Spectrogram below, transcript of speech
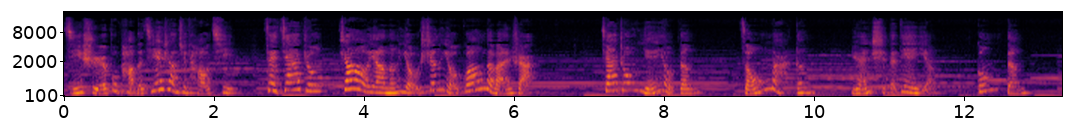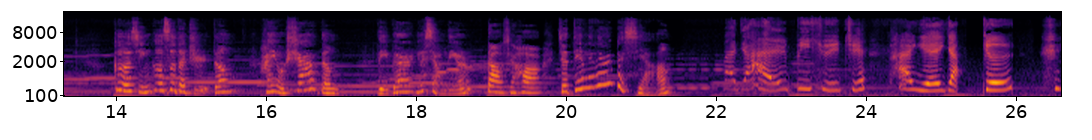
即使不跑到街上去淘气，在家中照样能有声有光的玩耍。家中也有灯，走马灯、原始的电影、宫灯、各形各色的纸灯，还有沙灯。里边有小铃儿，到时候就叮铃铃的响。大家还必须去看爷爷，真是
